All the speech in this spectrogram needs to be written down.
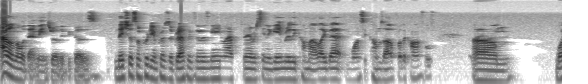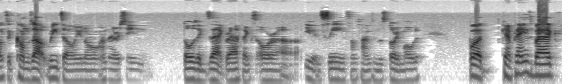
I don't know what that means really because they show some pretty impressive graphics in this game. I've never seen a game really come out like that once it comes out for the consoles. Um, once it comes out retail, you know, I've never seen those exact graphics or uh, even seen sometimes in the story mode. But campaign's back.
